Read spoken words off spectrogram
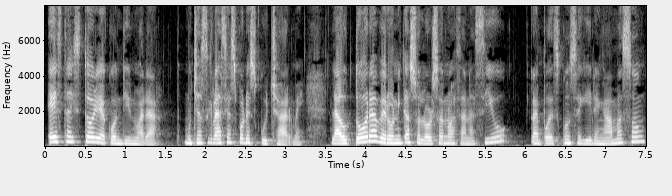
Esta historia continuará. Muchas gracias por escucharme. La autora Verónica Solórzano Atanasiu la puedes conseguir en Amazon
